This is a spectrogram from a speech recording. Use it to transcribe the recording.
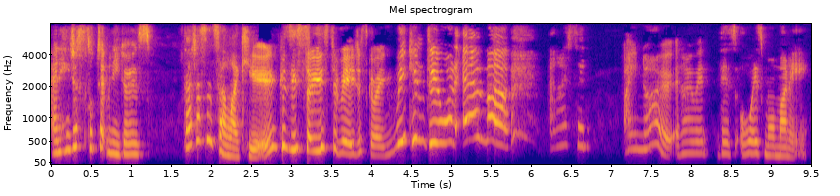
And he just looked at me and he goes, that doesn't sound like you because he's so used to me just going, we can do whatever. I said, I know. And I went, there's always more money.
